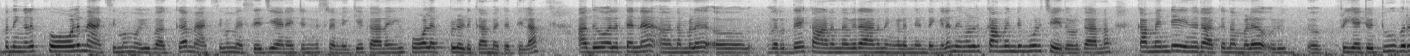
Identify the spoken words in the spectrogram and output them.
അപ്പോൾ നിങ്ങൾ കോൾ മാക്സിമം ഒഴിവാക്കുക മാക്സിമം മെസ്സേജ് ചെയ്യാനായിട്ട് തന്നെ ശ്രമിക്കുക. കാരണം എനിക്ക് കോൾ എപ്പോഴും എടുക്കാൻ പറ്റത്തില്ല. അതുപോലെ തന്നെ നമ്മൾ വെറുതെ കാണുന്നവരാണ് നിങ്ങളെന്നുണ്ടെങ്കിൽ നിങ്ങളൊരു കമന്റും കൂടി ചെയ്തോളൂ. കാരണം കമന്റ് ചെയ്യുന്ന ഒരാൾക്ക് നമ്മൾ ഒരു ഫ്രീ ആയിട്ട് ഒരു ട്യൂബർ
